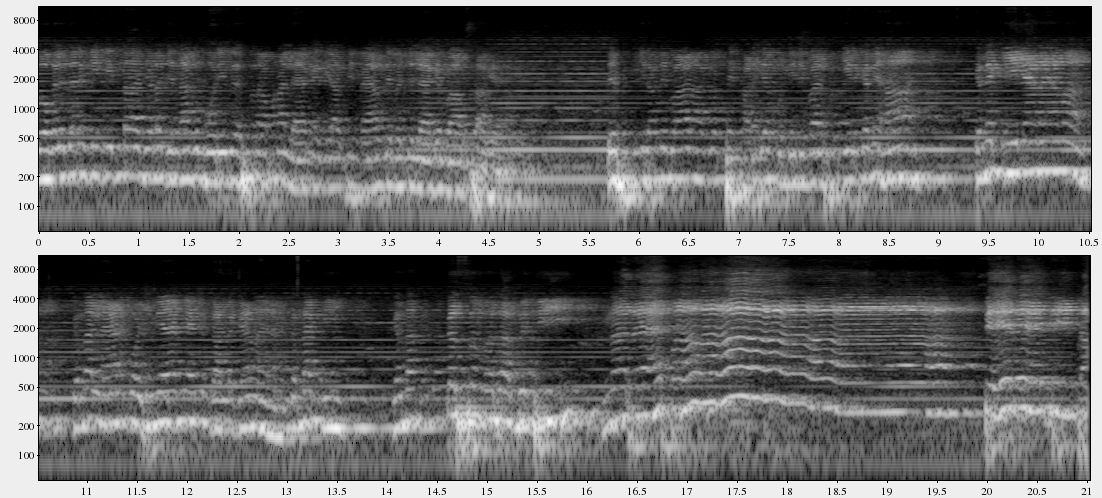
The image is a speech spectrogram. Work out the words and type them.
ਤੋਂ ਅਗਲੇ ਦਿਨ ਕੀ ਕੀਤਾ, ਜਿਹੜਾ ਜਿੰਨਾ ਕੋ ਬੋਰੀ ਬਿਸਤਰਾ ਆਪਣਾ ਲੈ ਕੇ ਗਿਆ ਸੀ, ਮਹਿਲ ਦੇ ਵਿੱਚ ਲੈ ਕੇ ਵਾਪਸ ਆ ਗਿਆ। ਤੇ ਫਕੀਰਾਂ ਦੇ ਬਾਹਰ ਆ ਕੇ ਉੱਥੇ ਖੜ ਗਿਆ ਕੁੱਲੀ ਦੇ ਬਾਹਰ। ਫਕੀਰ ਕਹਿੰਦੇ, ਹਾਂ। ਕਹਿੰਦੇ, ਕੀ ਲੈਣ ਆਇਆ ਵਾ? ਕਹਿੰਦਾ, ਲੈਣ ਕੁਛ ਨਹੀਂ ਆਇਆ, ਮੈਂ ਇੱਕ ਗੱਲ ਕਹਿਣ ਆਇਆ। ਕਹਿੰਦਾ, ਕੀ? ਕਹਿੰਦਾ, ਕਸਮ ਰੱਬ ਦੀ ਨਾ ਰਹਿ ਪਾਵਾਂ ਤੇਰੇ ਦੀਦਾਰ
